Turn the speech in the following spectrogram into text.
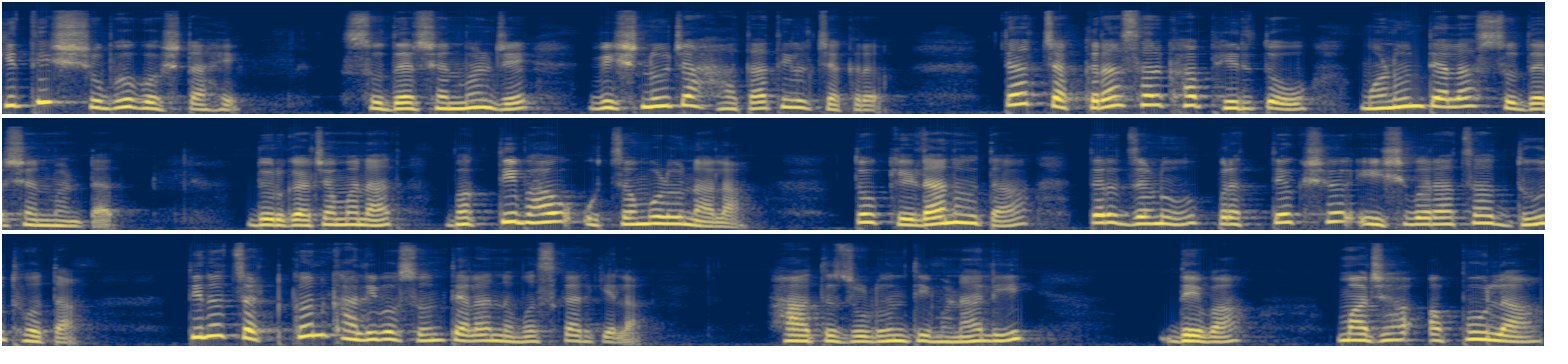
किती शुभ गोष्ट आहे. सुदर्शन म्हणजे विष्णूच्या हातातील चक्र. त्या चक्रासारखा फिरतो म्हणून त्याला सुदर्शन म्हणतात. दुर्गाच्या मनात भक्तिभाव उचंबळून आला. तो किडा नव्हता तर जणू प्रत्यक्ष ईश्वराचा दूत होता. तिनं चटकन खाली बसून त्याला नमस्कार केला. हात जोडून ती म्हणाली देवा माझ्या अपूला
